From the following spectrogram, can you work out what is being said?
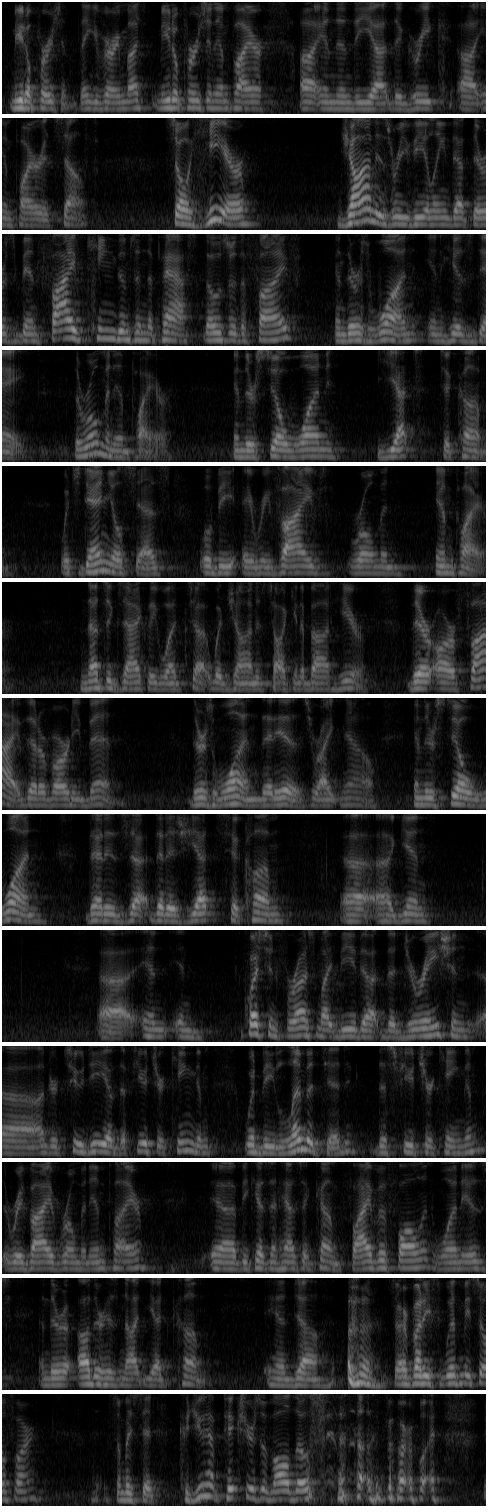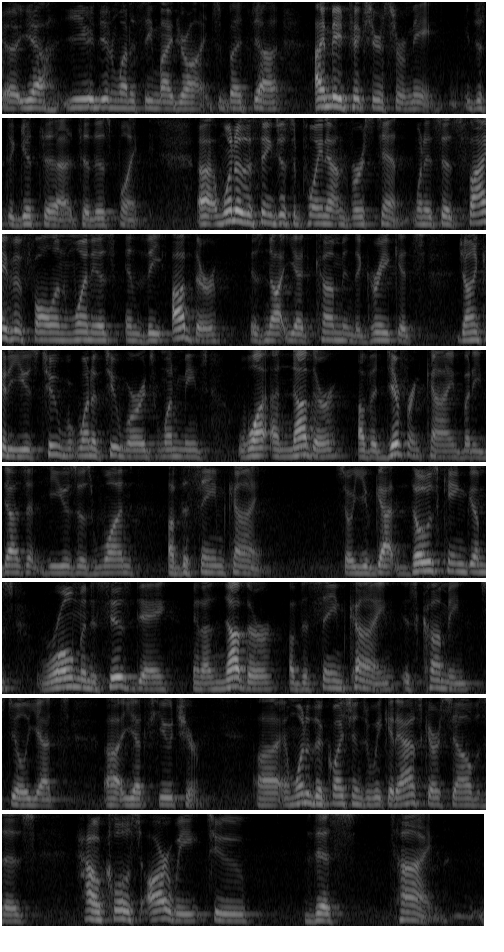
Medo-Persian. Thank you very much. Medo-Persian Empire, uh, and then the, uh, the Greek uh, Empire itself. So here, John is revealing that there's been five kingdoms in the past. Those are the five, and there's one in his day, the Roman Empire. And there's still one yet to come, which Daniel says will be a revived Roman Empire. And that's exactly what, uh, what John is talking about here. There are five that have already been. There's one that is right now. And there's still one that is, uh, that is yet to come uh, again. Uh, and, and question for us might be that the duration uh, under 2D of the future kingdom would be limited, this future kingdom, the revived Roman Empire, uh, because it hasn't come. Five have fallen, one is, and the other has not yet come. And uh, so everybody's with me so far? Somebody said, could you have pictures of all those? Uh, yeah, you didn't want to see my drawings, but uh, I made pictures for me just to get to, to this point. Uh, one other thing just to point out in verse 10, when it says five have fallen, one is, and the other is not yet come in the Greek, it's, John could have used two, one of two words. One means one, another of a different kind, but he doesn't. He uses one of the same kind. So you've got those kingdoms. Roman is his day, and another of the same kind is coming still yet uh, yet future. Uh, and one of the questions we could ask ourselves is, how close are we to this time,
